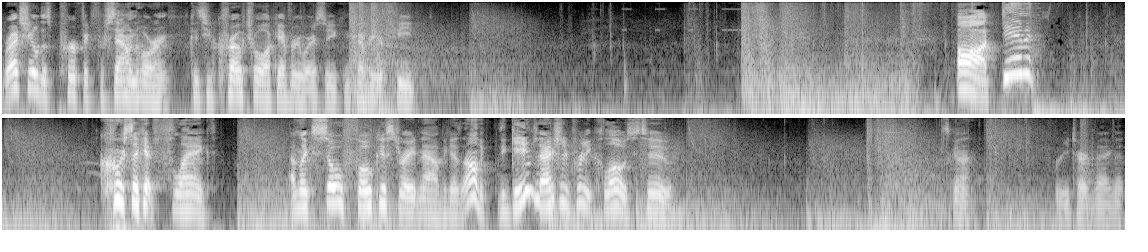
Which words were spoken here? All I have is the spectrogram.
Riot shield is perfect for sound whoring because you crouch walk everywhere so you can cover your feet. Aw, damn it! Of course I get flanked. I'm like so focused right now because oh the, the game's actually pretty close too. It's gonna retard magnet.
